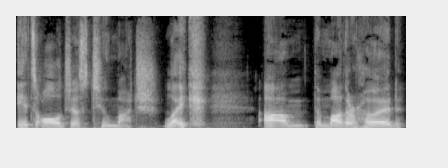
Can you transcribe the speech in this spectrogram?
it's all just too much. Like, um, the motherhood,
